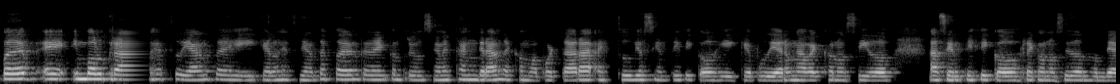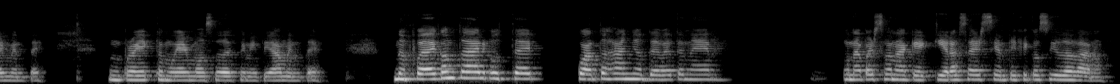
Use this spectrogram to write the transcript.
puede involucrar a los estudiantes y que los estudiantes pueden tener contribuciones tan grandes como aportar a, estudios científicos y que pudieron haber conocido a científicos reconocidos mundialmente. Un proyecto muy hermoso definitivamente. ¿Nos puede contar usted cuántos años debe tener una persona que quiera ser científico ciudadano?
